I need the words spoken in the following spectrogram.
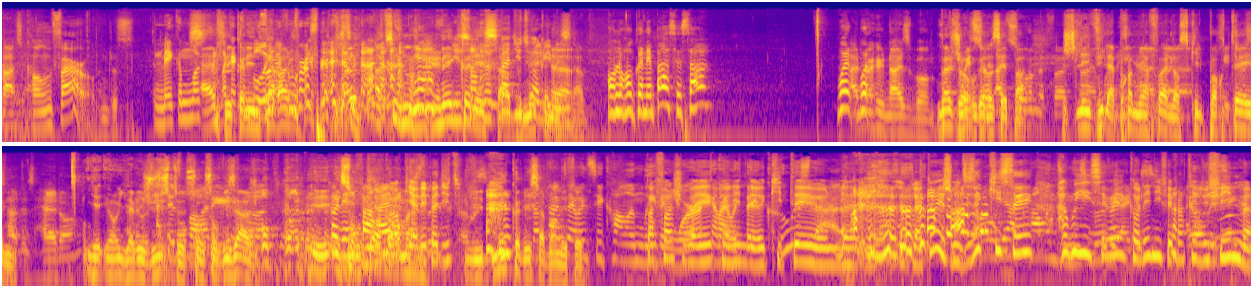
Cast Colin Farrell and just make him look like a completely different person. Absolument yeah. méconnaissable. méconnaissable. On le reconnaît pas, c'est ça? What, what? Moi, je ne le reconnaissais pas. Je l'ai vu la première fois lorsqu'il portait. Il y avait juste son, son visage et, et son corps normal. Il n'y avait pas du tout. Il est méconnaissable en effet. Parfois, je voyais Colin quitter euh, le, plateau et je me disais qui c'est? Ah oui, c'est vrai, Colin, il fait partie du film.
